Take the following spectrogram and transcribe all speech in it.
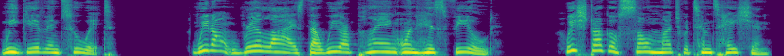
we give into it. We don't realize that we are playing on his field. We struggle so much with temptation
